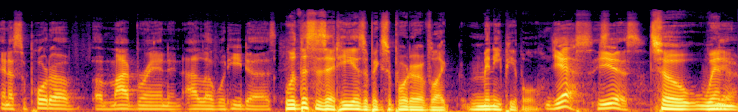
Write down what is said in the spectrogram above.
and a supporter of, of my brand, and I love what he does. Well, this is it. He is a big supporter of like many people. Yes, he is. So when Yeah.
